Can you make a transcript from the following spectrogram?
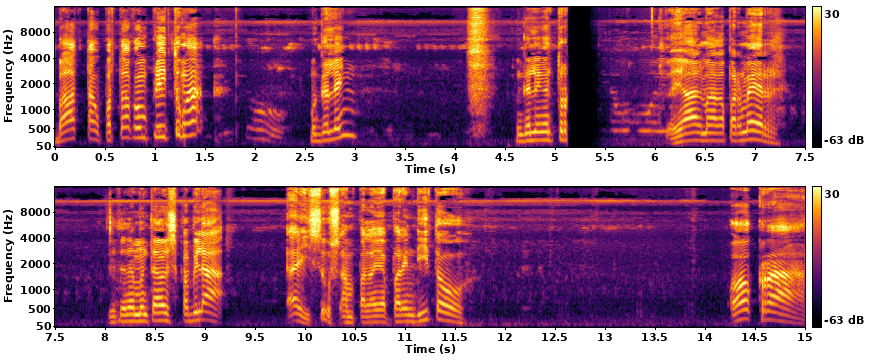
bataw, pata, kompleto nga. Ito. Magaling. Magaling ang ayan mga kaparmer. Dito naman tayo sa kabila. Ay, sus, ang palaya pa rin dito. Okra.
